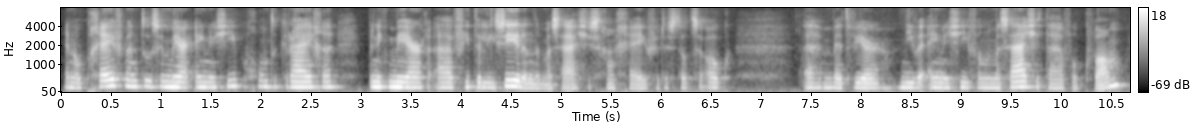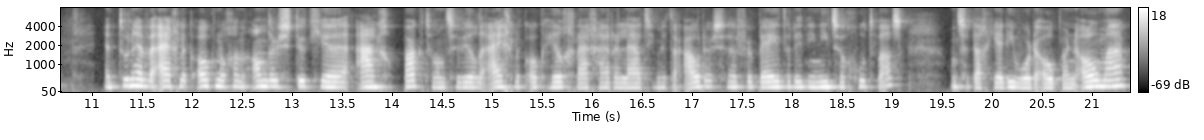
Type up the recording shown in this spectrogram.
En op een gegeven moment, toen ze meer energie begon te krijgen, ben ik meer uh, vitaliserende massages gaan geven. Dus dat ze ook uh, met weer nieuwe energie van de massagetafel kwam. En toen hebben we eigenlijk ook nog een ander stukje aangepakt, want ze wilde eigenlijk ook heel graag haar relatie met haar ouders uh, verbeteren, die niet zo goed was. Want ze dacht, ja, die worden opa en oma.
